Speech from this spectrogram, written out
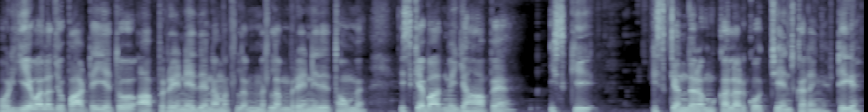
और ये वाला जो पार्ट है, ये तो आप रहने देना मतलब मतलब रहने देता हूँ मैं। इसके बाद में यहाँ पे इसकी, इसके अंदर हम कलर को चेंज करेंगे, ठीक है?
